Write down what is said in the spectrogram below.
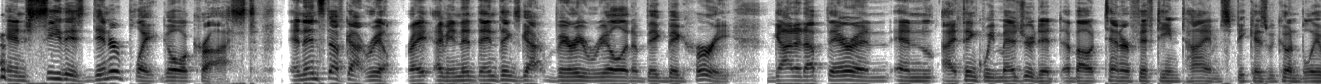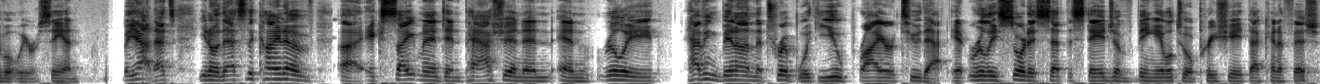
and see this dinner plate go across And then stuff got real, right? I mean, then, then things got very real in a big, big hurry. Got it up there, and and I think we measured it about ten or fifteen times because we couldn't believe what we were seeing. But yeah, that's you know that's the kind of uh, excitement and passion and and really having been on the trip with you prior to that, it really sort of set the stage of being able to appreciate that kind of fish.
